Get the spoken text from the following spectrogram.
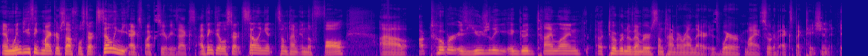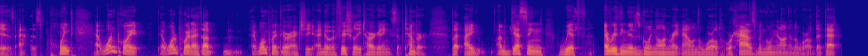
And when do you think Microsoft will start selling the Xbox Series X? I think they will start selling it sometime in the fall. Uh, October is usually a good timeline. October, November, sometime around there is where my sort of expectation is at this point. At one point, at one point I thought at one point they were actually I know officially targeting September, but I I'm guessing with everything that is going on right now in the world or has been going on in the world that that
